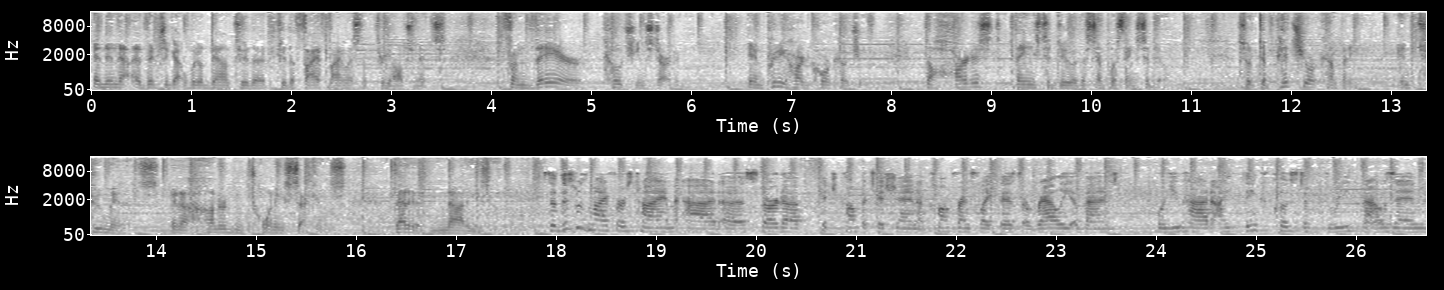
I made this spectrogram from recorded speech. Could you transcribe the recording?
and then that eventually got whittled down to the to the five finalists and three alternates. From there, coaching started, and pretty hardcore coaching. The hardest things to do are the simplest things to do. So to pitch your company in two minutes, in 120 seconds, that is not easy. So this was my first time at a startup pitch competition, a conference like this, a rally event where you had, I think, close to 3,000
